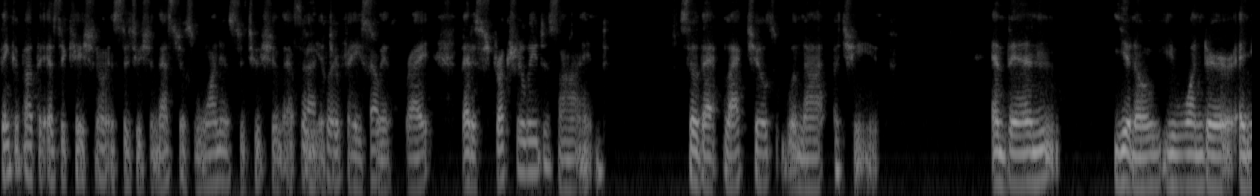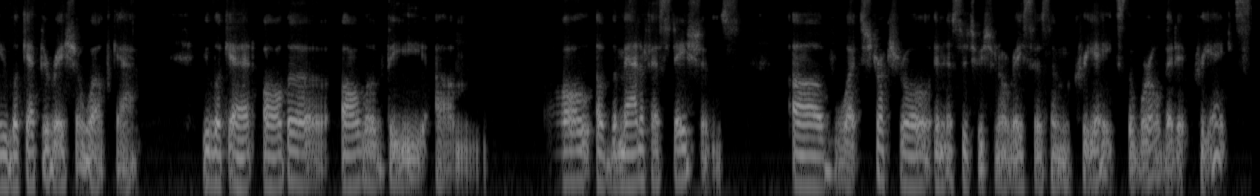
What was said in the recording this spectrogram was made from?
think about the educational institution. That's just one institution that exactly. we interface yep. with, right? That is structurally designed so that Black children will not achieve. And then, you know, you wonder and you look at the racial wealth gap. You look at all the all of the um, all of the manifestations of what structural and institutional racism creates, the world that it creates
